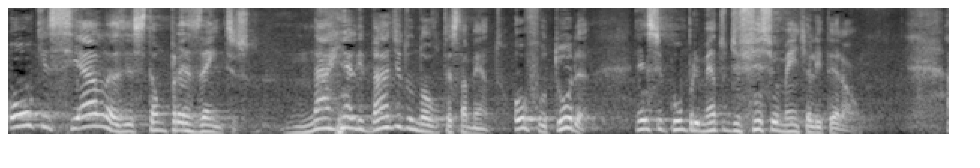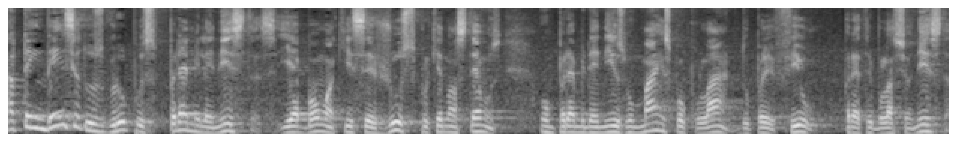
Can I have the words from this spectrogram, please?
ou que se elas estão presentes na realidade do Novo Testamento ou futura, esse cumprimento dificilmente é literal. A tendência dos grupos pré-milenistas, e é bom aqui ser justo, porque nós temos um pré-milenismo mais popular, do perfil pré-tribulacionista,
